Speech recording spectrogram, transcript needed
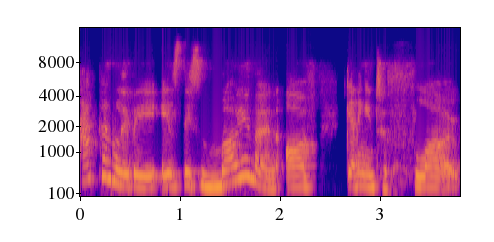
happened, Libby, is this moment of getting into flow,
